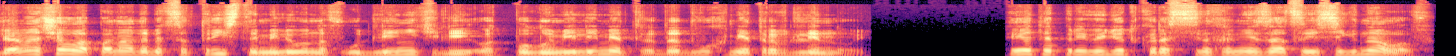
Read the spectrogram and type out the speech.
Для начала понадобится 300 миллионов удлинителей от полумиллиметра до 2 метров длиной. Это приведет к рассинхронизации сигналов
